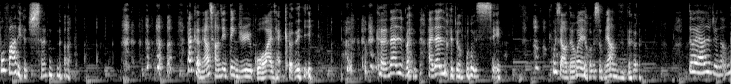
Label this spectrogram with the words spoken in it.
不发点声呢？她可能要长期定居于国外才可以，可能在日本还在日本就不行，不晓得会有什么样子的。对啊，就觉得嗯，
